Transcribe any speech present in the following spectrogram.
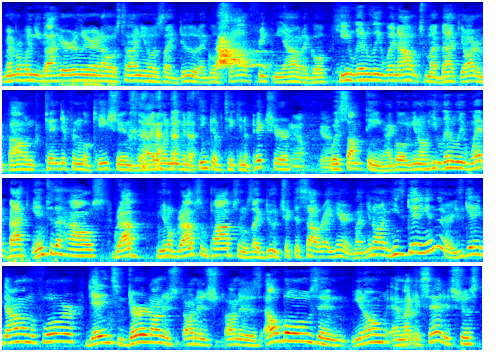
remember when you got here earlier and I was telling you I was like, dude, I go Sal freaked me out. I go, he literally went out into my backyard and found ten different locations that I wouldn't even think of taking a picture Yeah. Yeah. with something. I go, you know, he literally went back into the house, grabbed you know, grabbed some pops and was like, dude, check this out right here. And like, you know, and he's getting in there. He's getting down on the floor, getting some dirt on his on his on his elbows, and you know, and like I said, it's just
